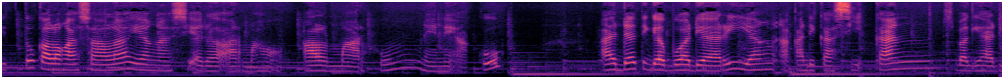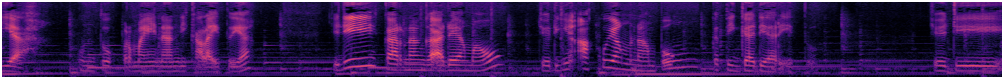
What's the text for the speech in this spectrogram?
itu kalau nggak salah yang ngasih adalah almarhum, almarhum nenek aku. Ada tiga buah diary yang akan dikasihkan sebagai hadiah untuk permainan di kala itu ya. Jadi karena nggak ada yang mau jadinya aku yang menampung ketiga diary itu. Jadi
